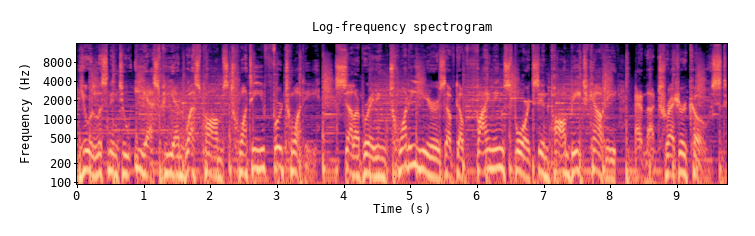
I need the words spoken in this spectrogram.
You are listening to ESPN West Palm's 20 for 20, celebrating 20 years of defining sports in Palm Beach County and the Treasure Coast.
